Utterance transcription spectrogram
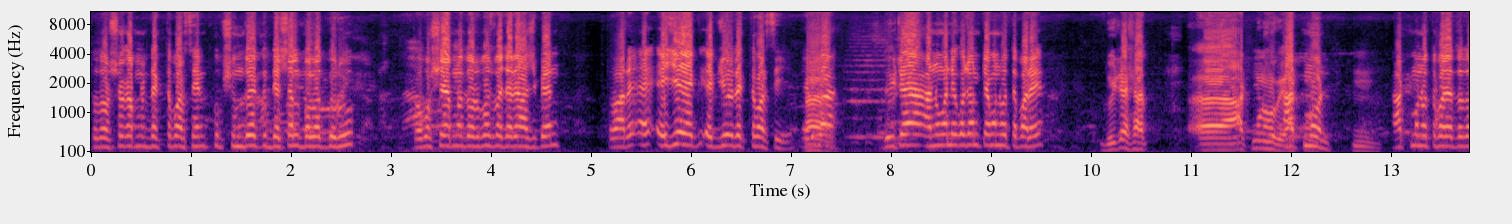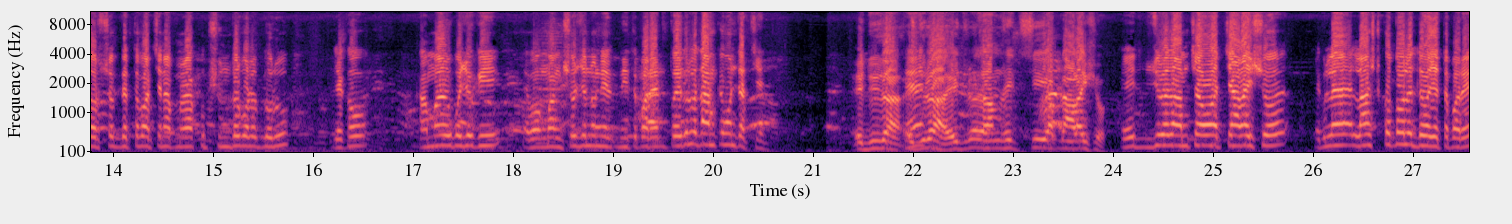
তো দর্শক আপনারা দেখতে পাচ্ছেন খুব সুন্দর একটি দেশাল বলদ গরু। অবশ্যই আপনার দরবাজ বাজারে আসবেন। তো আর এই যে এক- জোড়া দেখতে পাচ্ছি এগুলা দুইটা আনুমানিক ওজন কেমন হতে পারে? দুইটা সাত আট মন হবে। আট মন। হুম। আট মন হতে পারে। তো দর্শক দেখতে পাচ্ছেন আপনারা খুব সুন্দর বলদ গরু। দেখো খামার উপযোগী এবং মাংসের জন্য নিতে পারেন। তো এগুলো দাম কেমন যাচ্ছে এই দুইটা এই হ্যাঁ? জোড়া এই জোড়া দাম চাইছি আপনার আড়াইশো। এই জোড়া দাম চাওয়া হচ্ছে আড়াইশো। এগুলা লাস্ট কত হলে দেওয়া যেতে পারে?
